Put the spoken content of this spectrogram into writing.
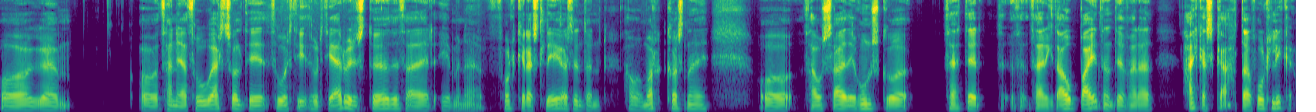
og, um, og þannig að þú ert svolítið, þú ert í, ert í erfiri stöðu það er, ég meina, fólk er að sliga stundan háa morkkostnaði og þá sagði hún sko þetta er, það er ekkit ábætandi að fara að hækka skatta á fólk líka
